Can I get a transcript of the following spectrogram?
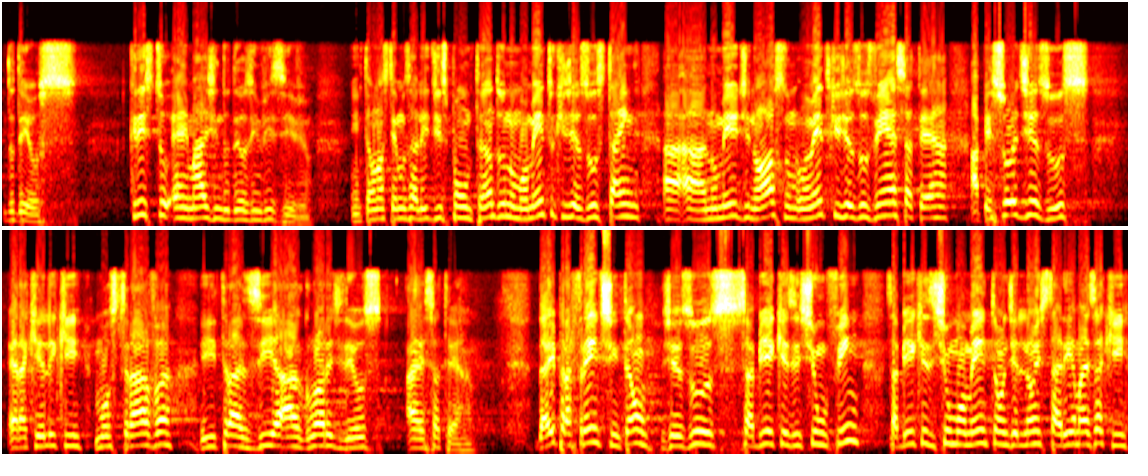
do Deus. Cristo é a imagem do Deus invisível. Então nós temos ali despontando no momento que Jesus está no meio de nós, no momento que Jesus vem a essa terra, a pessoa de Jesus era aquele que mostrava e trazia a glória de Deus a essa terra. Daí para frente, então, Jesus sabia que existia um fim, sabia que existia um momento onde ele não estaria mais aqui.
